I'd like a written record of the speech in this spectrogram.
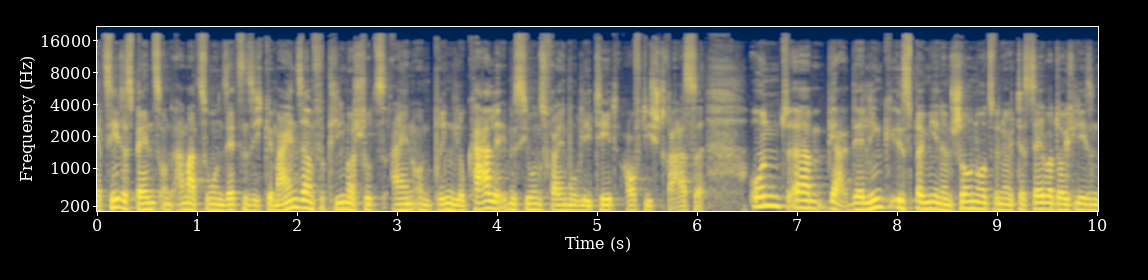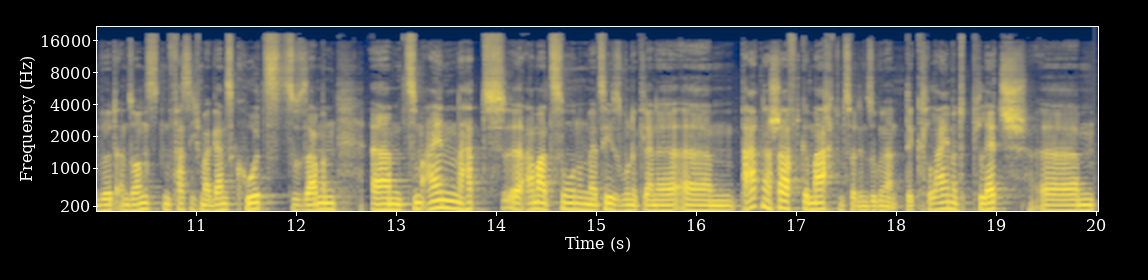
Mercedes-Benz und Amazon setzen sich gemeinsam für Klimaschutz ein und bringen lokale emissionsfreie Mobilität auf die Straße. Und ähm, ja, der Link ist bei mir in den Show Notes, wenn ihr euch das selber durchlesen wird. Ansonsten fasse ich mal ganz kurz zusammen. Ähm, zum einen hat äh, Amazon und Mercedes wohl eine kleine ähm, Partnerschaft gemacht, und zwar den sogenannten The Climate Pledge. Ähm,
